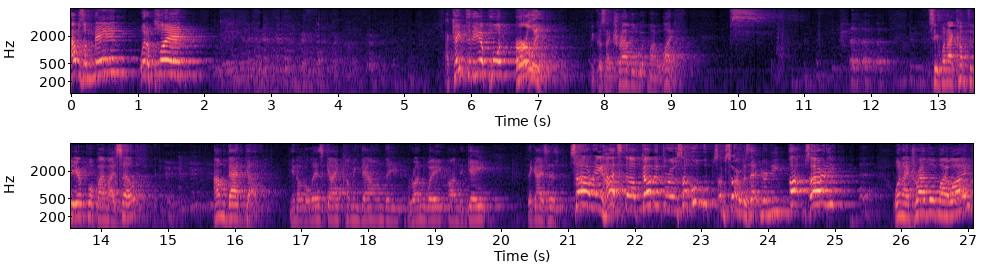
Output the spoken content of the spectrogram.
I was a man with a plan. I came to the airport early because I traveled with my wife. See, when I come to the airport by myself, I'm that guy. You know, the last guy coming down the runway on the gate. The guy says, Sorry, hot stuff coming through. So, oops, I'm sorry, was that your knee? Oh, sorry. When I travel with my wife,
